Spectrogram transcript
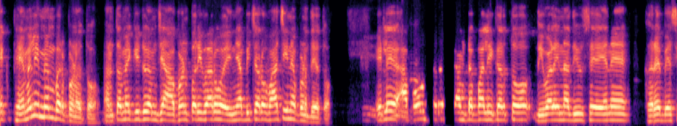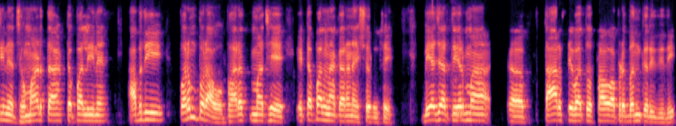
એક ફેમિલી મેમ્બર પણ હતો. અને તમે કીધું એમ જ્યાં અભણ પરિવાર હોય, ત્યાં બિચારો વાંચીને પણ દેતો. એટલે આ બહુ સરસ કામ ટપાલી કરતો. દિવાળીના દિવસે એને ઘરે બેસીને જમાડતા ટપાલીને. આ બધી પરંપરાઓ ભારતમાં છે એ ટપાલના કારણે શરૂ થઈ. બે હજાર તેરમાં તાર સેવા તો સાવ આપણે બંધ કરી દીધી.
